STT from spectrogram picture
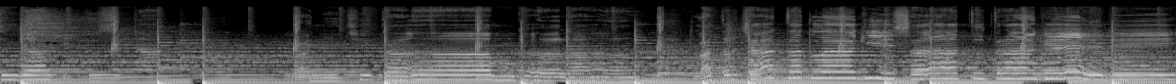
Senja itu Langit hitam kelam. Telah tercatat lagi satu tragedi.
